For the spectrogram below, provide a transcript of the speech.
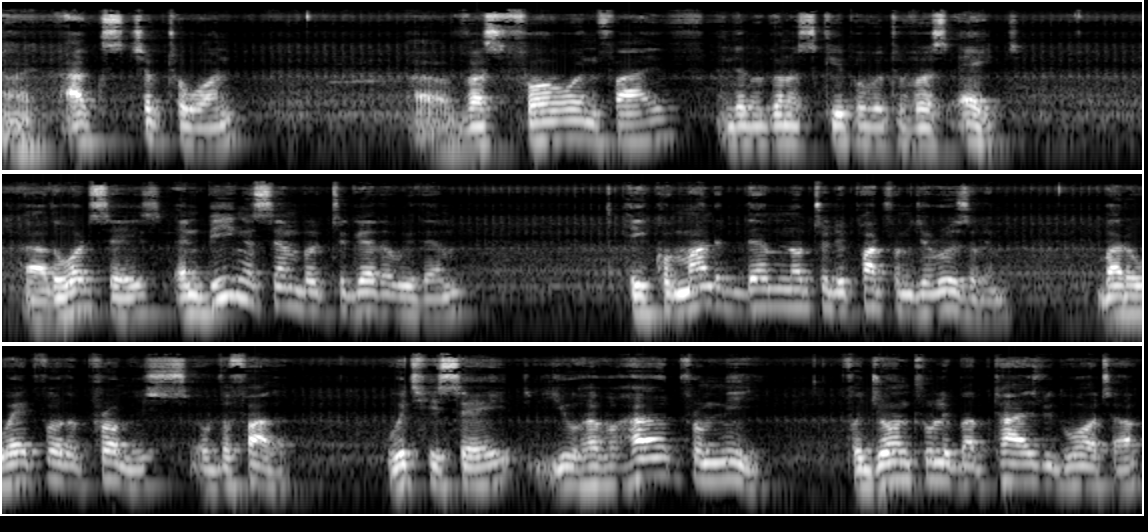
All right. Acts chapter 1, uh, verse 4 and 5, and then we're going to skip over to verse 8. Uh, the word says, And being assembled together with them, he commanded them not to depart from Jerusalem, but wait for the promise of the Father, which he said, You have heard from me. For John truly baptized with water,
